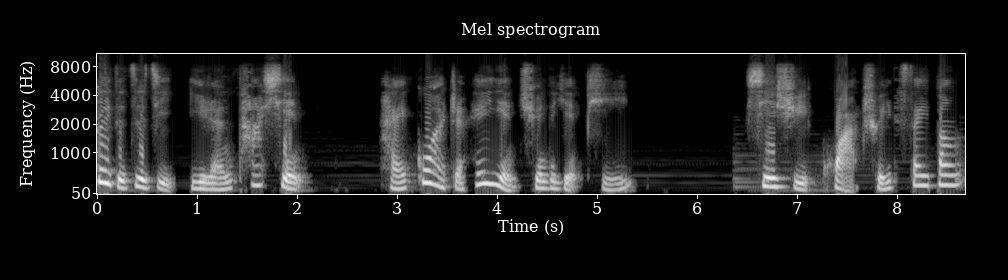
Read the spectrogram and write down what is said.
对着自己已然塌陷、还挂着黑眼圈的眼皮，些许垮垂的腮帮，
